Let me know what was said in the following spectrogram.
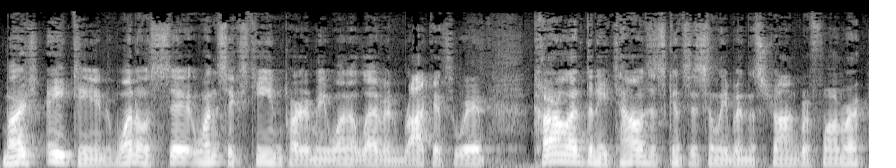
March 18, 116, pardon me, 111, Rockets win. Karl-Anthony Towns has consistently been the strong performer.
